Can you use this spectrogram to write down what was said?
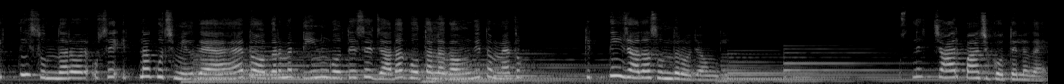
इतनी सुंदर और उसे इतना कुछ मिल गया है तो अगर मैं तीन गोते से ज़्यादा गोता लगाऊँगी तो मैं तो कितनी ज़्यादा सुंदर हो जाऊँगी। उसने चार पाँच गोते लगाए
